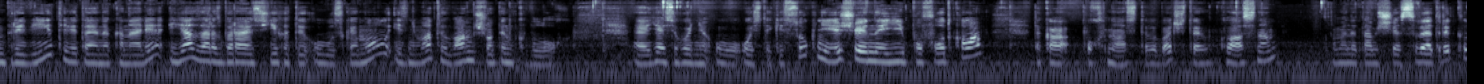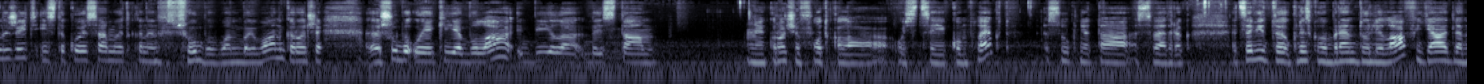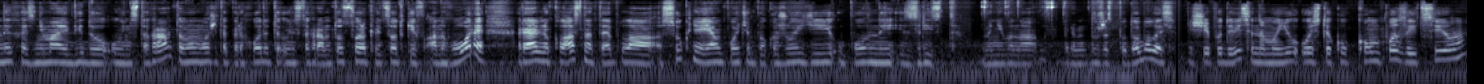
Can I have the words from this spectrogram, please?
Всім привіт! Вітаю на каналі. Я зараз збираюсь їхати у SkyMall і знімати вам шопінг-влог. Е, Я сьогодні у ось такій сукні. Я щойно її пофоткала. Така пухнаста, ви бачите, класна. У мене там ще светрик лежить із такої самої тканини. Шуба one by one. Коротше, е, шуба, у якій я була, біла десь там. Е, Коротше, фоткала ось цей комплект. Сукня та светрик. Це від українського бренду Lilав. Я для них знімаю відео у інстаграм, тому можете переходити у інстаграм. Тут 40% ангори. Реально класна, тепла сукня. Я вам потім покажу її у повний зріст. Мені вона прям дуже сподобалась. І ще подивіться на мою ось таку композицію.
